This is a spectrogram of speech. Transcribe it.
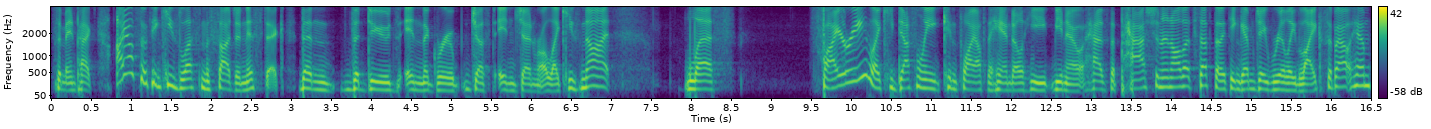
some impact. I also think he's less misogynistic than the dudes in the group just in general. Like he's not less fiery like he definitely can fly off the handle he you know has the passion and all that stuff that i think mj really likes about him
